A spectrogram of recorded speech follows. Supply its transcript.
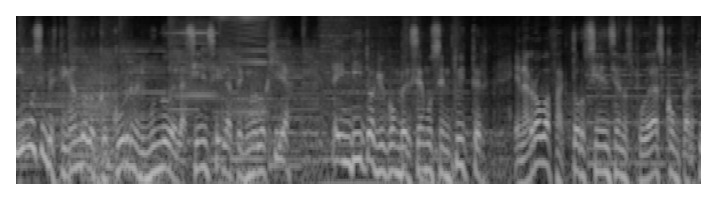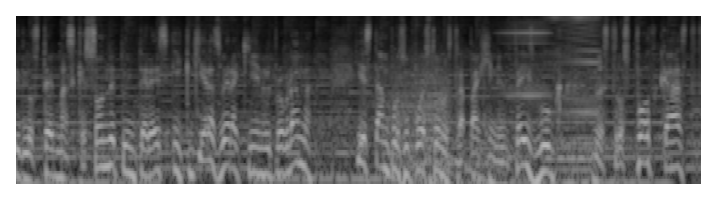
Seguimos investigando lo que ocurre en el mundo de la ciencia y la tecnología. Te invito a que conversemos en Twitter. En arroba Factor Ciencia nos podrás compartir los temas que son de tu interés y que quieras ver aquí en el programa. Y están, por supuesto, nuestra página en Facebook, nuestros podcasts,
